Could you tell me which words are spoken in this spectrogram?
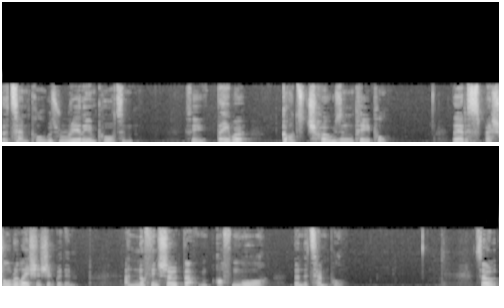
the temple was really important. See, they were God's chosen people. They had a special relationship with Him, and nothing showed that off more than the temple. So,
